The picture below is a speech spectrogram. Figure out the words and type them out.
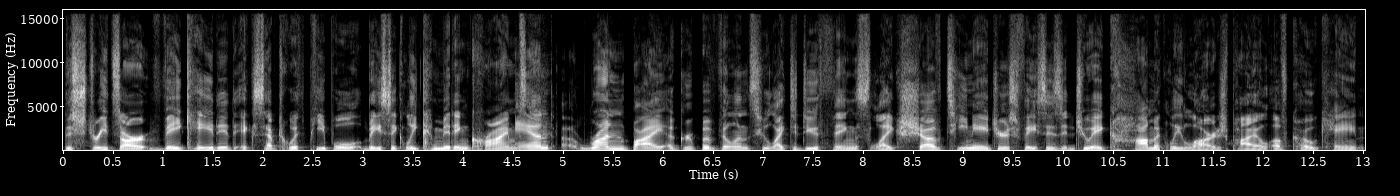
the streets are vacated except with people basically committing crimes and uh, run by a group of villains who like to do things like shove teenagers' faces into a comically large pile of cocaine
